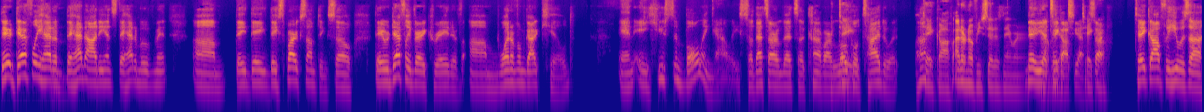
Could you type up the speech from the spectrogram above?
they definitely had a. Mm. They had an audience. They had a movement. Um, they they they sparked something. So they were definitely very creative. Um, one of them got killed, and a Houston bowling alley. So that's our that's a kind of our local tie to it. Huh? Take off. I don't know if you said his name or no. Yeah, take off. Yeah, take sorry. off takeoff he was uh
